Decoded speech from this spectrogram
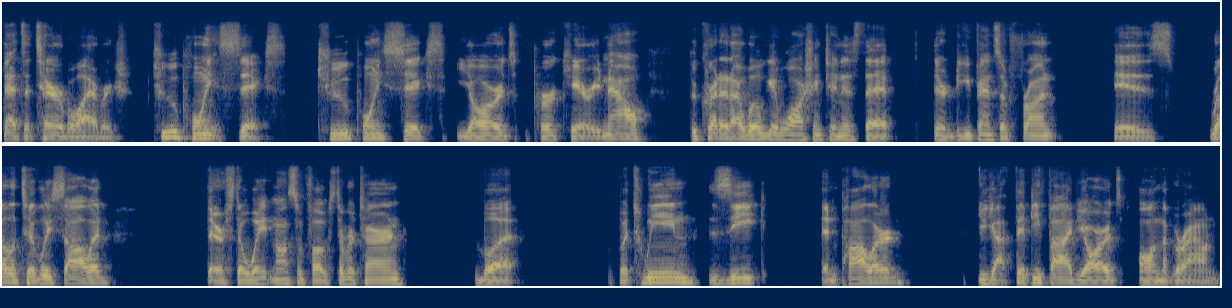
That's a terrible average. 2.6, 2.6 yards per carry. Now, the credit I will give Washington is that their defensive front is relatively solid. They're still waiting on some folks to return, but between Zeke and Pollard, you got 55 yards on the ground.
